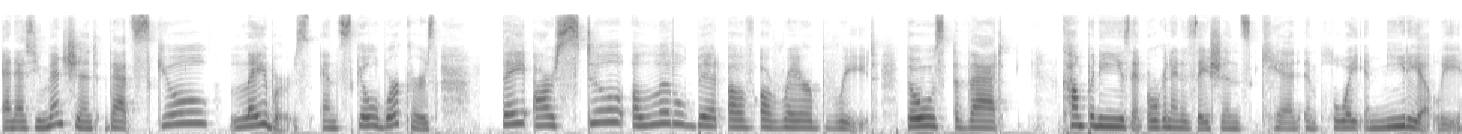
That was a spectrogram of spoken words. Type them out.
And as you mentioned, that skill laborers and skilled workers they are still a little bit of a rare breed. Those that companies and organizations can employ immediately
